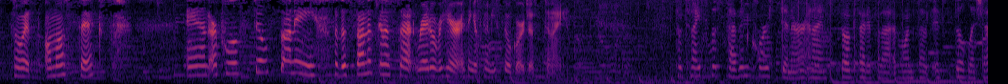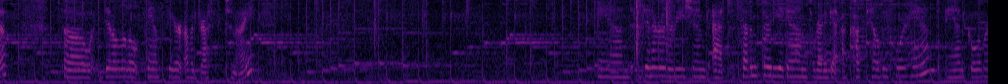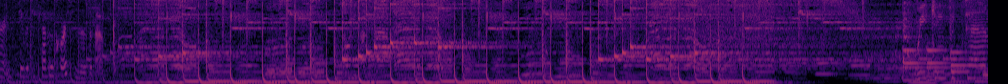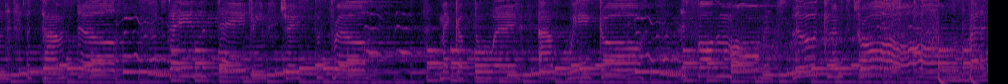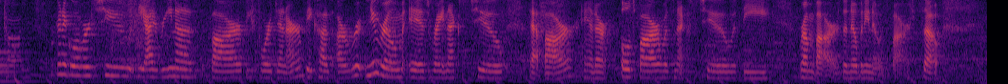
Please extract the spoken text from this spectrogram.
So it's almost six and our pool is still sunny. So the sun is gonna set right over here. I think it's gonna be so gorgeous tonight. So tonight's the seven course dinner and I'm so excited for that. Everyone says it's delicious. So did a little fancier of a dress tonight. And dinner reservations at 7.30 again. So we're gonna get a cocktail beforehand and go over and see what the seven courses is about. To the Irina's bar before dinner because our new room is right next to that bar and our old bar was next to the rum bar, the nobody knows bar. So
